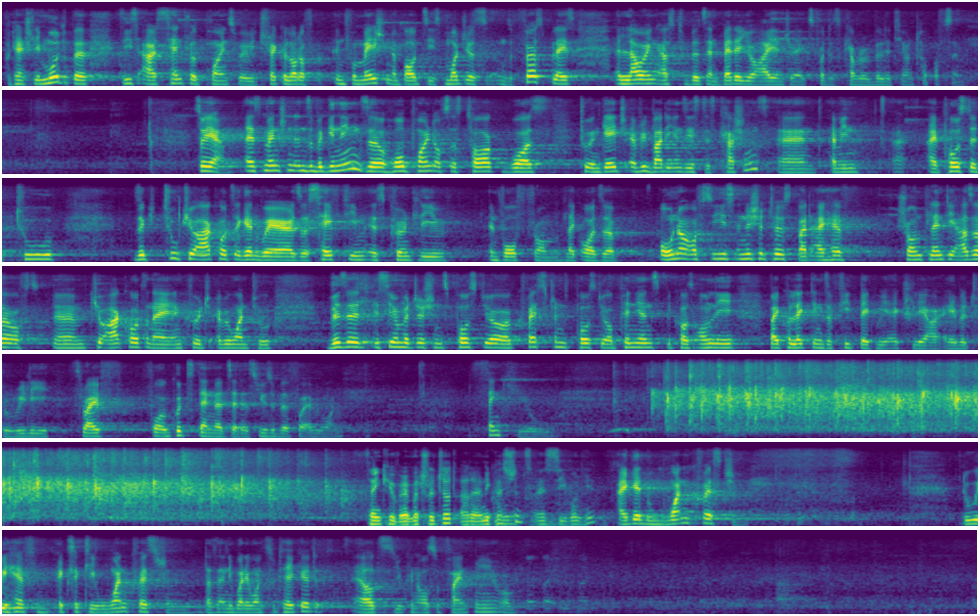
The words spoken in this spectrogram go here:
potentially multiple, these are central points where we track a lot of information about these modules in the first place, allowing us to build them better UI and UX for discoverability on top of them. So yeah, as mentioned in the beginning, the whole point of this talk was to engage everybody in these discussions. And I mean, I posted two the two QR codes again where the SAFE team is currently involved from, like, or the owner of these initiatives, but I have shown plenty other of um, QR codes, and I encourage everyone to visit Ethereum Magicians, post your questions, post your opinions, because only by collecting the feedback we actually are able to really thrive for a good standard that is usable for everyone. Thank you. Thank you very much, Richard. Are there any questions? I see one here. I get one question. Do we have exactly one question? Does anybody want to take it? Else you can also find me. Or...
